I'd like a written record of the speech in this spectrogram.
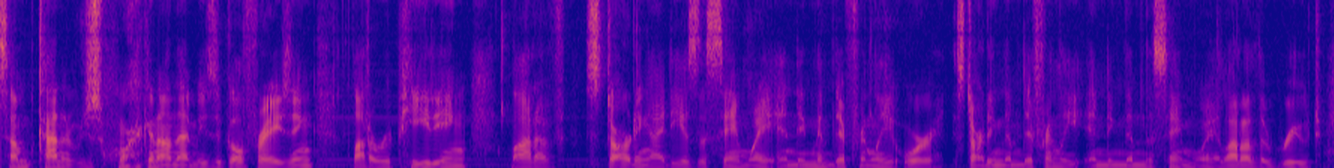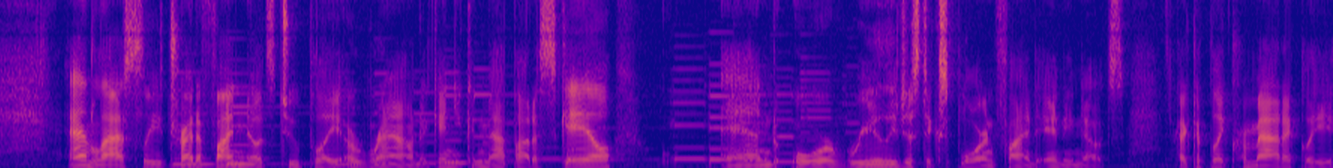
So I'm kind of just working on that musical phrasing, a lot of repeating, a lot of starting ideas the same way, ending them differently, or starting them differently, ending them the same way, a lot of the root. And lastly, try to find notes to play around. Again, you can map out a scale and or really just explore and find any notes. I could play chromatically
